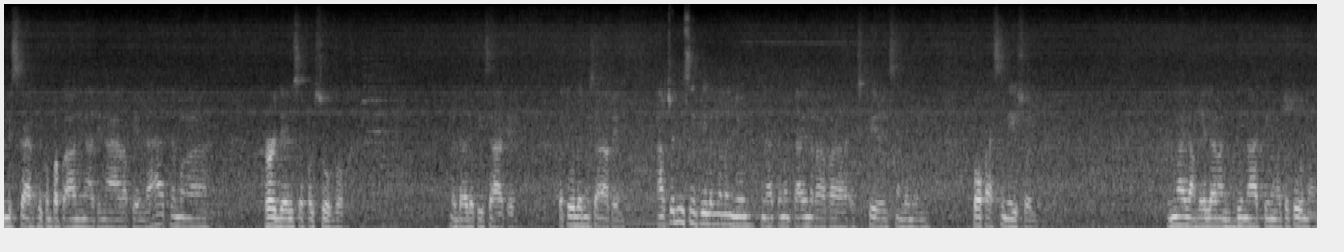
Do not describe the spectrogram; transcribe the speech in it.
dumiskarte kung paano natin naharapin lahat ng mga hurdles o pagsubok na dadating sa atin. Katulad ng sa akin. Actually, simple lang naman yun. Lahat naman tayo nakaka-experience ng ganun. Procrastination. Yun nga lang, kailangan din natin matutunan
